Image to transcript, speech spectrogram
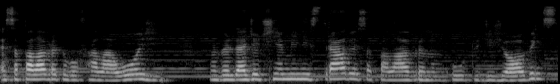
essa palavra que eu vou falar hoje na verdade, eu tinha ministrado essa palavra num culto de jovens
